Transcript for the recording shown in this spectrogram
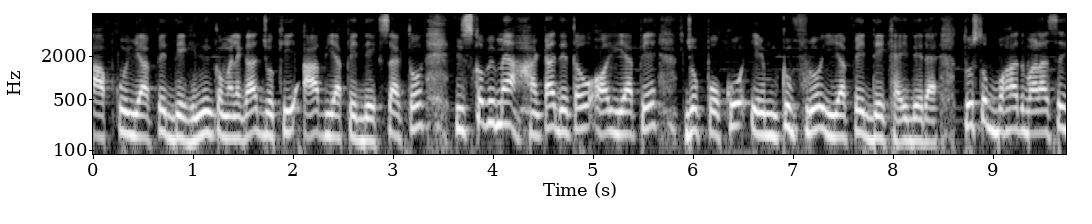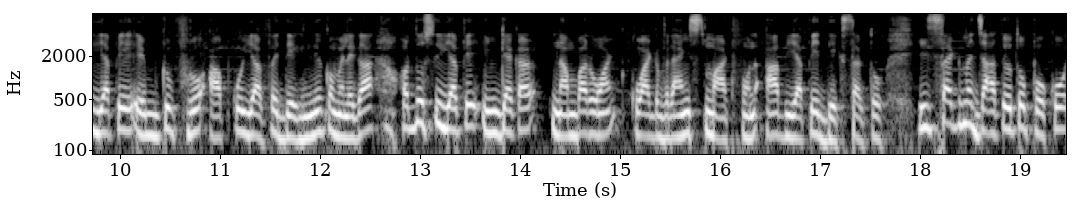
आपको यहाँ पे देखने को मिलेगा, जो कि आप यहाँ पे देख सकते हो। इसको भी मैं हटा देता हूँ और यहाँ पे जो पोको एम टू प्रो यहाँ पे दिखाई दे रहा है। दोस्तों, बहुत बड़ा से यहाँ पे एम टू प्रो आपको यहाँ पे देखने को मिलेगा। और दोस्तों, यहाँ पे इंडिया का number one quad brand smartphone आप यहाँ पे देख सकते हो। इस साइड में जाते हो तो पोको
